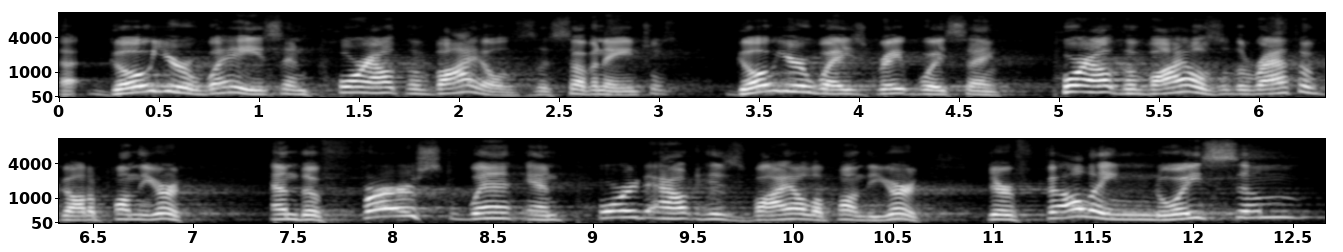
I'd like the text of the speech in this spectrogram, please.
Uh, go your ways and pour out the vials, the seven angels. Go your ways, great voice saying, pour out the vials of the wrath of God upon the earth. And the first went and poured out his vial upon the earth. There fell a noisome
